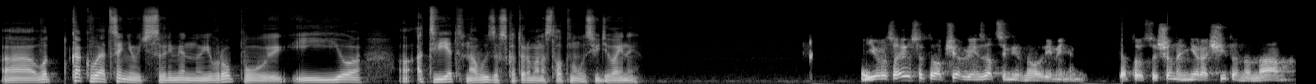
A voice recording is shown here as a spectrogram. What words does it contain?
А вот как вы оцениваете современную Европу и ее а, ответ на вызов, с которым она столкнулась в виде войны? Евросоюз — это вообще организация мирного времени, которая совершенно не рассчитана на,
